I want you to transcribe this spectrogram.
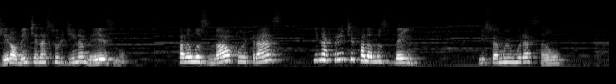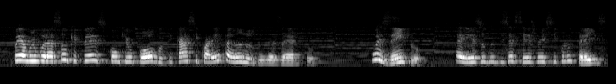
Geralmente é na surdina mesmo. Falamos mal por trás e na frente falamos bem. Isso é murmuração. Foi a murmuração que fez com que o povo ficasse 40 anos no deserto. Um exemplo é Êxodo 16, versículo 3.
